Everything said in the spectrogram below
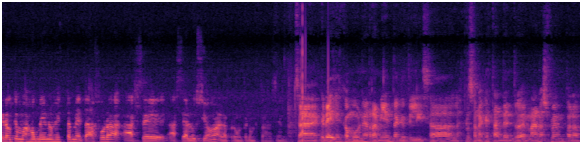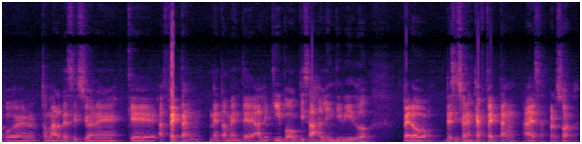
creo que más o menos esta metáfora hace, hace alusión a la pregunta que me estás haciendo. O sea, ¿crees que es como una herramienta que utiliza las personas que están dentro de management para poder tomar decisiones que afectan netamente al equipo o quizás al individuo, pero decisiones que afectan a esas personas?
